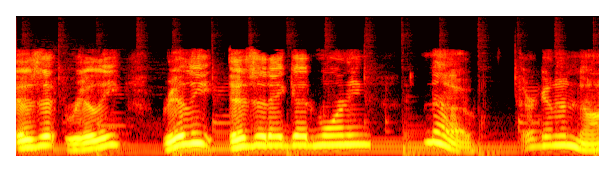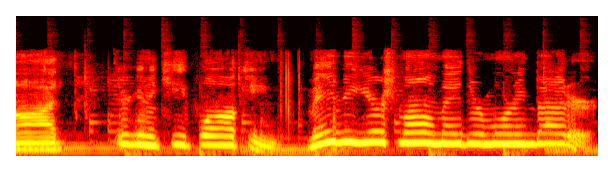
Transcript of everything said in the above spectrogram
is it really? Really? Is it a good morning? No, they're going to nod they're going to keep walking. Maybe your smile made their morning better.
